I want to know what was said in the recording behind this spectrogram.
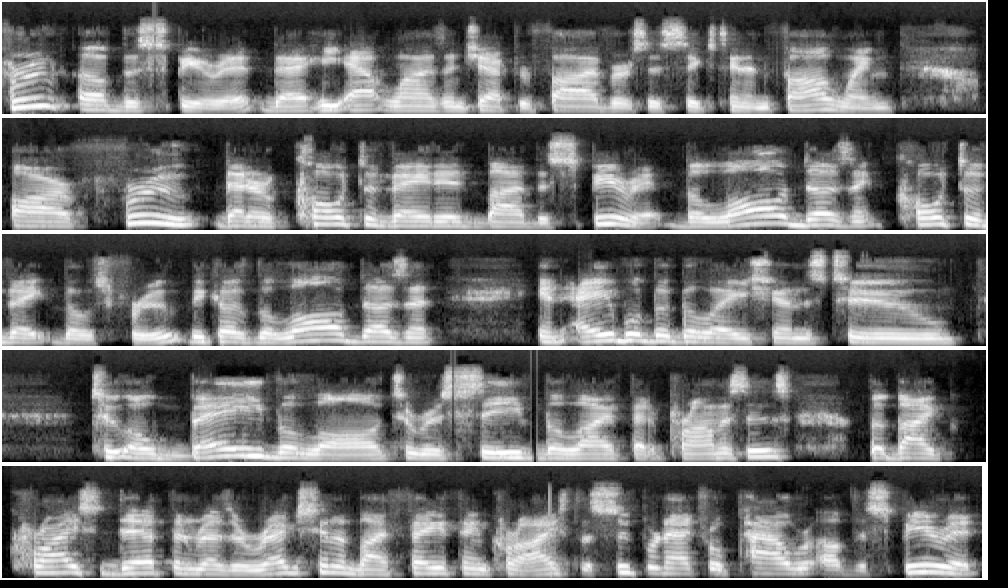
fruit of the Spirit that he outlines in chapter 5, verses 16 and following are fruit that are cultivated by the Spirit. The law doesn't cultivate those fruit because the law doesn't enable the Galatians to to obey the law to receive the life that it promises, but by Christ's death and resurrection and by faith in Christ, the supernatural power of the Spirit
